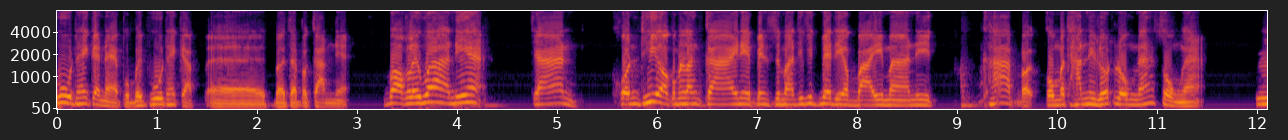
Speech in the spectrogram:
พูดให้กันแหนผมไปพูดให้กับเอ่อบริษัทประกันเนี่ย บอกเลยว่าเนี่ยจานคนที่ออกกำลังกายเนี่ยเป็นสมาธิฟิตเนสเดียวใบมานี่ค่ากรมธรรม์นี่ลดลงนะ ส่งอะอื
